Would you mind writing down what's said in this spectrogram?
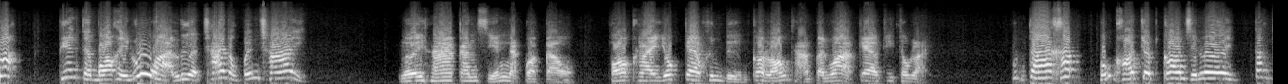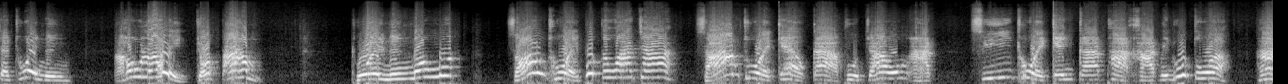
วะเพียงแต่บอกให้รู้ว่าเลือดชายต้องเป็นชาย เลยหากันเสียงหนักกว่าเก่า พอใครยกแก้วขึ้นดื่ม ก็ร้องถามกันว่าแก้วที่เท่าไหร่ คุณตาครับ ผมขอจดก่อนเสียเลย ตั้งแต่ถ้วยหนึ่ง เอาเลย จดตาม ถ้วยหนึ่งน้องนุชสองถ้วยพุทธวาจาสามถ้วยแก้วกล้าพูดเจ้าองอาจสี่ถ้วยเก่งกาจผ่าขาดไม่รู้ตัวห้า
